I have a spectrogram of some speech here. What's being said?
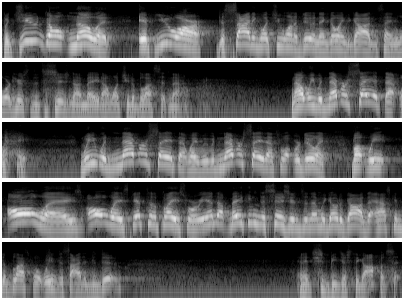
but you don't know it if you are deciding what you want to do and then going to God and saying, Lord, here's the decision I made. I want you to bless it now. Now, we would never say it that way. We would never say it that way. We would never say that's what we're doing. But we always, always get to the place where we end up making decisions and then we go to God to ask Him to bless what we've decided to do. And it should be just the opposite.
